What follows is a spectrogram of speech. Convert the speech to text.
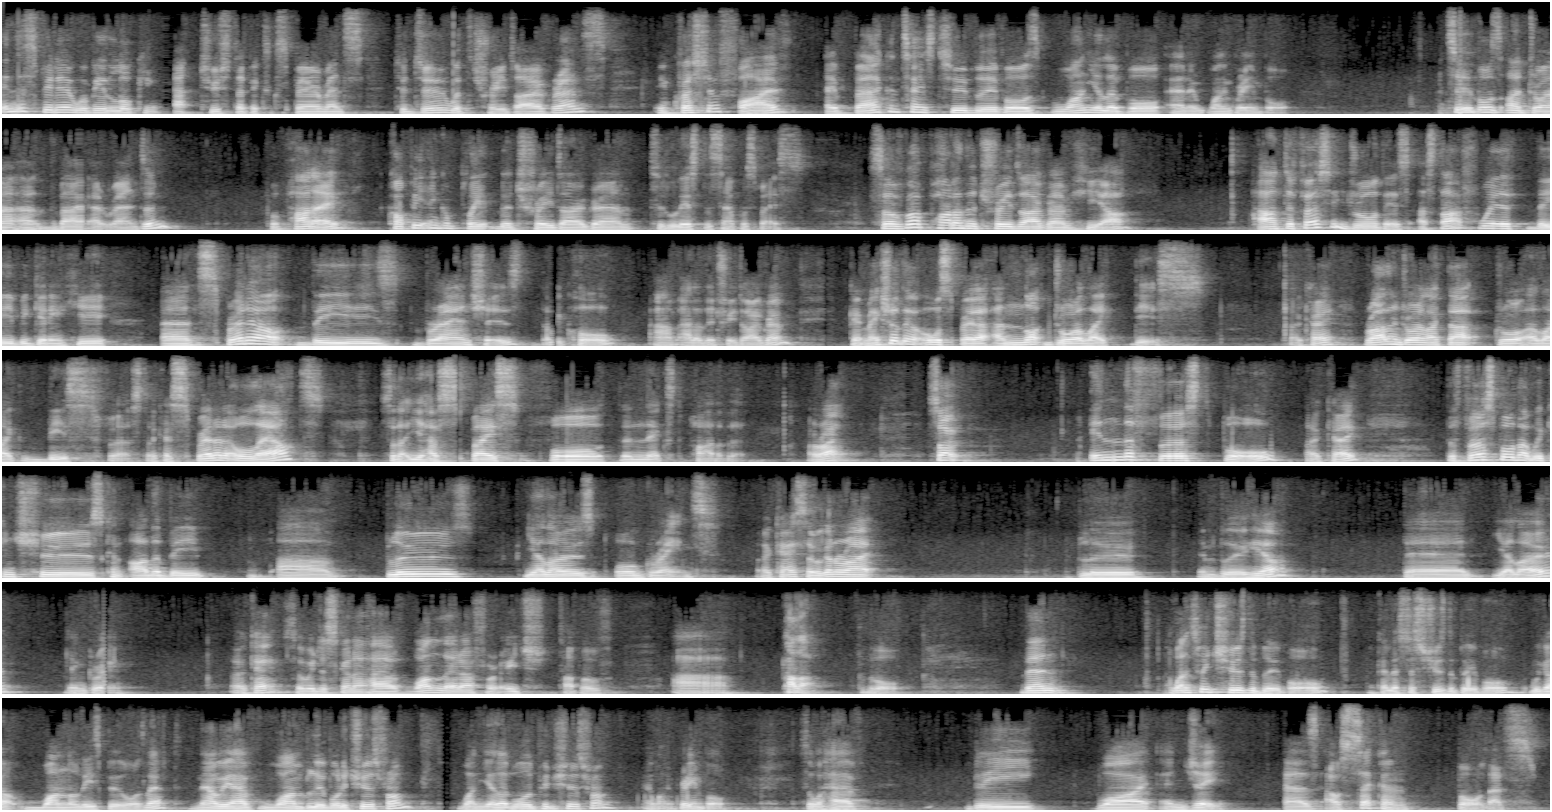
In this video, we'll be looking at two-step experiments to do with tree diagrams. In question five, a bag contains two blue balls, one yellow ball, and one green ball. Two balls are drawn out of the bag at random. For part A, copy and complete the tree diagram to list the sample space. So I've got part of the tree diagram here. Uh, to firstly draw this, I start with the beginning here and spread out these branches that we call um, out of the tree diagram. Okay, make sure they're all spread out and not draw like this. Okay, rather than drawing like that, draw like this first. Okay, spread it all out so that you have space for the next part of it. All right, so in the first ball, okay, the first ball that we can choose can either be uh, blues, yellows, or greens. Okay, so we're going to write blue, then blue here, then yellow, then green. Okay, so we're just going to have one letter for each type of uh, color for the ball. Then once we choose the blue ball, okay, let's just choose the blue ball. We got one of these blue balls left. Now we have one blue ball to choose from, one yellow ball to choose from, and one green ball. So we'll have B, Y, and G as our second ball that's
